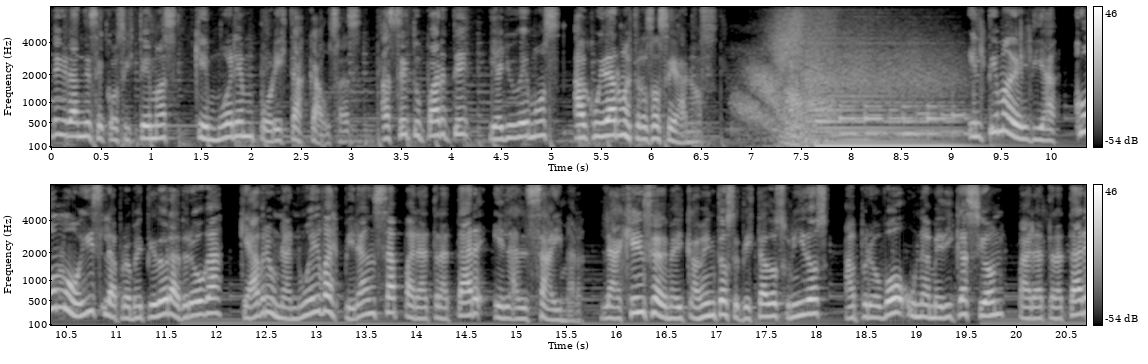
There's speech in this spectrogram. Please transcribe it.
de grandes ecosistemas que mueren por estas causas. Hacé tu parte y ayudemos a cuidar nuestros océanos. El tema del día, ¿cómo es la prometedora droga que abre una nueva esperanza para tratar el Alzheimer? La Agencia de Medicamentos de Estados Unidos aprobó una medicación para tratar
